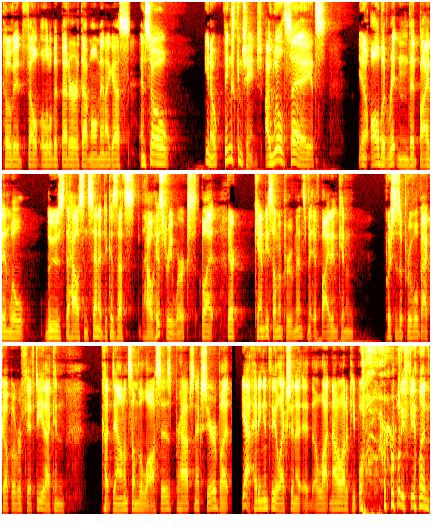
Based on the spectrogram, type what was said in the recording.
COVID felt a little bit better at that moment, I guess. And so, you know, things can change. I will say it's, you know, all but written that Biden will lose the House and Senate because that's how history works. But there can be some improvements. If Biden can push his approval back up over 50, that can cut down on some of the losses perhaps next year. But yeah, heading into the election, a, a lot, not a lot of people are really feeling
